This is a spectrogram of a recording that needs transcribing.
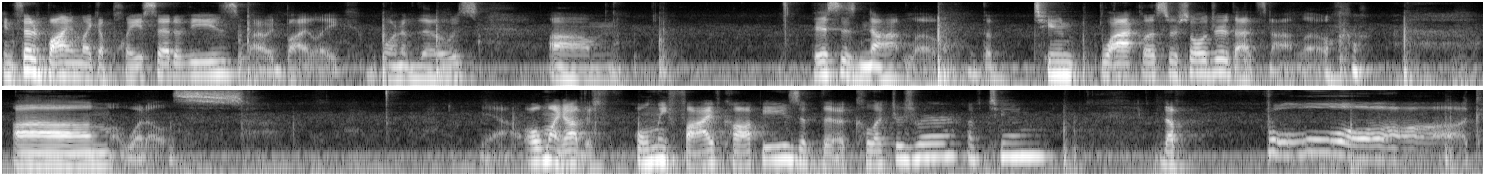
instead of buying like a playset of these, I would buy like one of those. Um, this is not low. The Toon Blackluster Soldier, that's not low. um, what else? Oh my God, there's only five copies of the collector's rare of Toon. The fuck.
